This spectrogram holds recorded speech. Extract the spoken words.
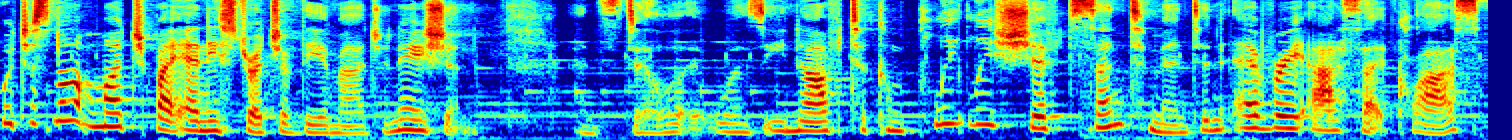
which is not much by any stretch of the imagination. And still, it was enough to completely shift sentiment in every asset class,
